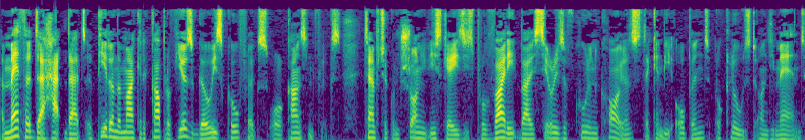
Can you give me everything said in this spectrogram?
A method that, that appeared on the market a couple of years ago is co-flux or constant flux. Temperature control in this case is provided by a series of coolant coils that can be opened or closed on demand.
